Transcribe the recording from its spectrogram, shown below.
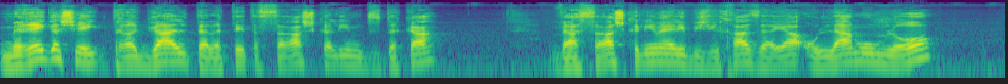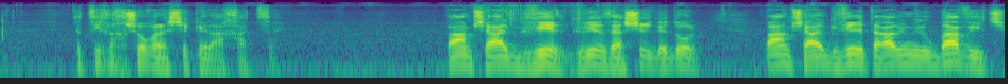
מרגע שהתרגלת לתת עשרה שקלים צדקה, והעשרה שקלים האלה בשבילך זה היה עולם ומלואו, אתה צריך לחשוב על השקל האחת עשרה. פעם שאל גביר, גביר זה עשיר גדול, פעם שאל גביר את הרבי מלובביץ',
